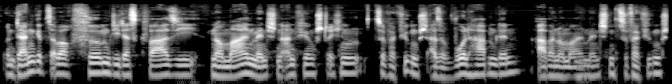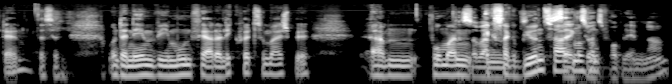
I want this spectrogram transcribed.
Und dann gibt's aber auch Firmen, die das quasi normalen Menschen, Anführungsstrichen, zur Verfügung, also wohlhabenden, aber normalen Menschen zur Verfügung stellen. Das sind Unternehmen wie Moonfair oder Liquid zum Beispiel, ähm, wo man extra Gebühren zahlt. Selektionsproblem, ne?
